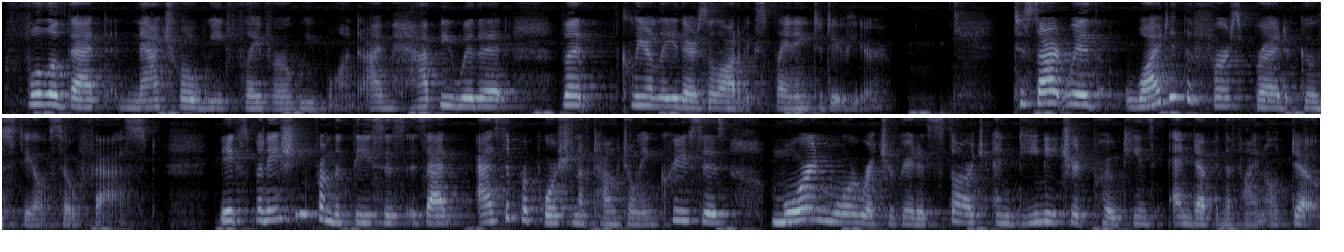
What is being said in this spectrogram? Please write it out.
full of that natural wheat flavor we want. I'm happy with it, but clearly there's a lot of explaining to do here. To start with, why did the first bread go stale so fast? The explanation from the thesis is that as the proportion of tangzhong increases, more and more retrograded starch and denatured proteins end up in the final dough.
